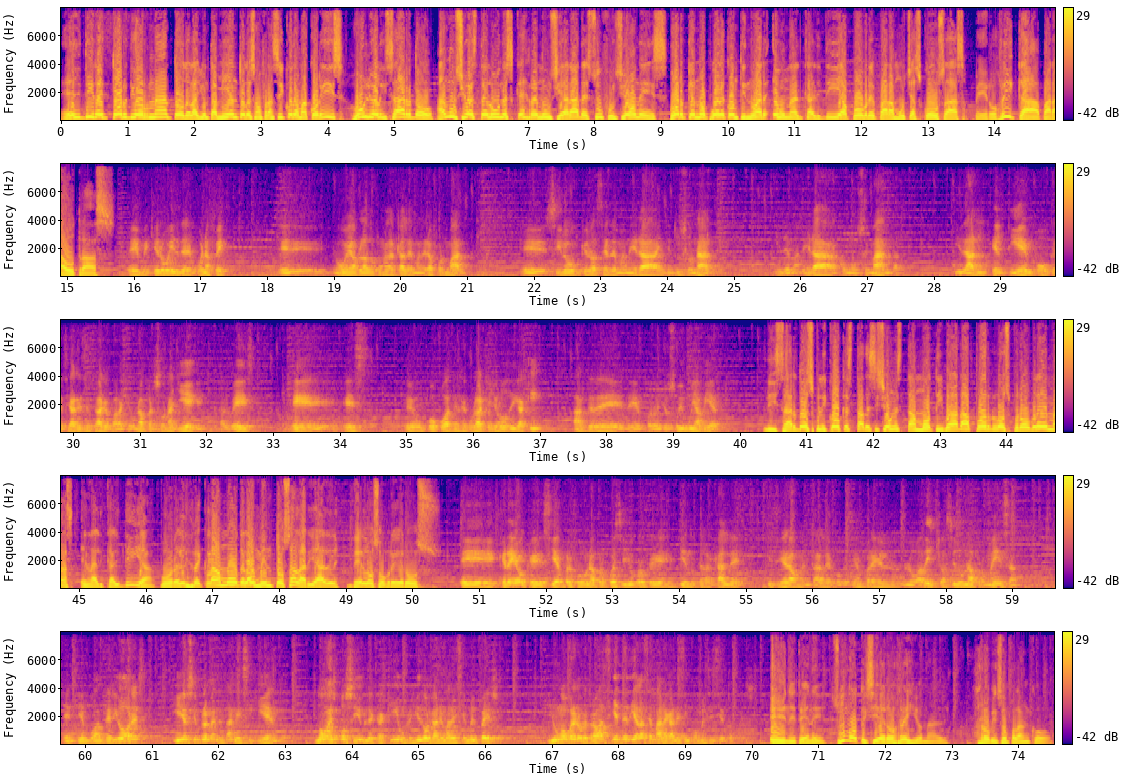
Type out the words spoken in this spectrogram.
El director de ornato del Ayuntamiento de San Francisco de Macorís, Julio Lizardo, anunció este lunes que renunciará de sus funciones porque no puede continuar en una alcaldía pobre para muchas cosas, pero rica para otras. Eh, me quiero ir de buena fe. Eh, no he hablado con el alcalde de manera formal, eh, sí lo quiero hacer de manera institucional y de manera como se manda y dar el tiempo que sea necesario para que una persona llegue. Tal vez eh, es eh, un poco irregular que yo lo diga aquí, antes de, pero yo soy muy abierto. Lizardo explicó que esta decisión está motivada por los problemas en la alcaldía, por el reclamo del aumento salarial de los obreros. Eh, creo que siempre fue una propuesta y yo creo que entiendo que el alcalde quisiera aumentarle porque siempre él lo ha dicho, ha sido una promesa en tiempos anteriores y ellos simplemente están exigiendo. No es posible que aquí un regidor gane más de 100 mil pesos y un obrero que trabaja 7 días a la semana gane 5 mil 600 pesos. NTN, su noticiero regional, Robinson Polanco.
